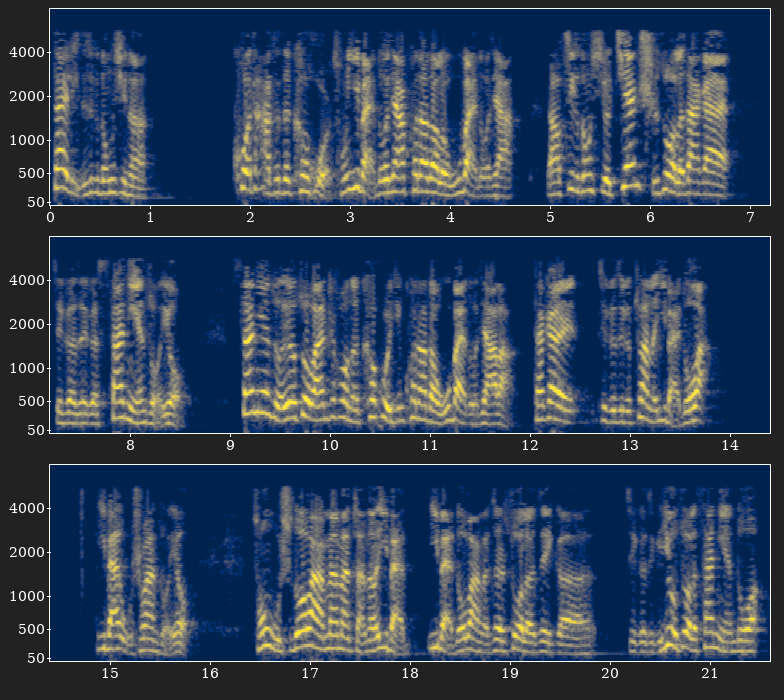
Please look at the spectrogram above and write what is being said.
代理的这个东西呢，扩大他的客户，从一百多家扩大到了五百多家。然后这个东西就坚持做了大概这个这个三年左右。三年左右做完之后呢，客户已经扩大到五百多家了，大概这个这个赚了一百多万，一百五十万左右。从五十多万慢慢转到一百一百多万了，这是做了这个。这个这个又做了三年多，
